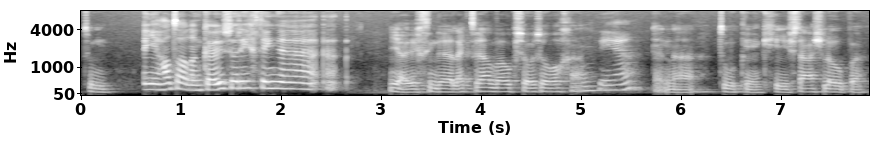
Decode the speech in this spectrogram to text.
toen. En je had al een keuze richting... Ja, richting de Elektra wou ik sowieso wel gaan. ja. En eh, toen ging ik hier stage lopen.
